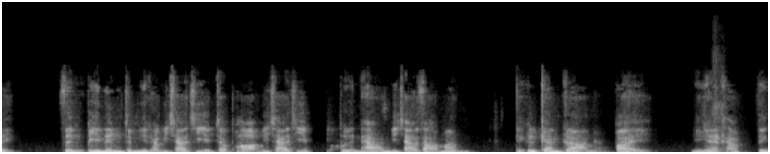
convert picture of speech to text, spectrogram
ย ซึ่งปีหนึ่งจะมีทั้งวิชาชีพ เฉพาะวิชาชีพพื้นฐานวิชาสามัญก็คือแกนกลางเนี่ยไป อย่างเงี้ยครับ ซึ่ง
